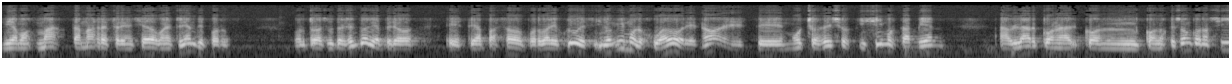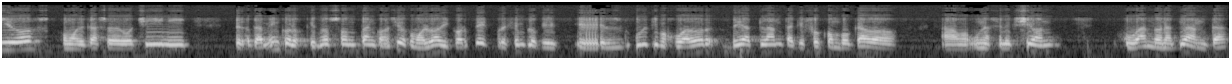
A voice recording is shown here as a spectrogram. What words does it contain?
digamos, más está más referenciado con estudiantes por, por toda su trayectoria, pero este, ha pasado por varios clubes y lo mismo los jugadores, ¿no? Este, muchos de ellos quisimos también hablar con, con, con los que son conocidos, como el caso de Bocini, pero también con los que no son tan conocidos, como el Babi Cortés, por ejemplo, que es el último jugador de Atlanta que fue convocado a una selección jugando en Atlanta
